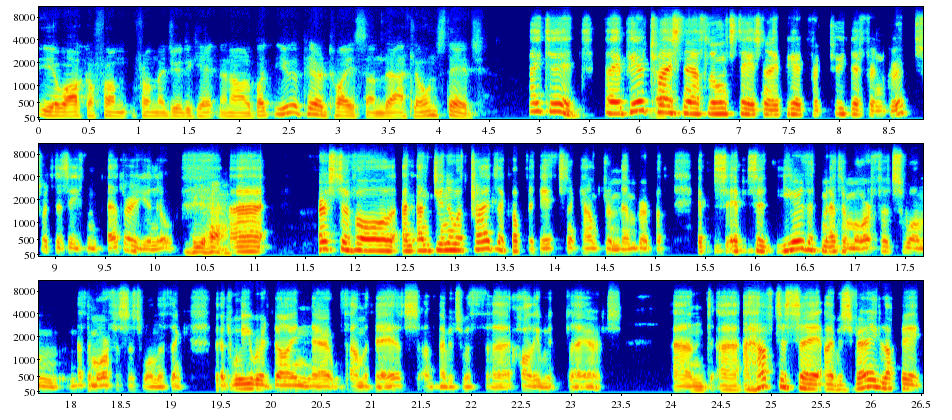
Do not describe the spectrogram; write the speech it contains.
you Walker from from adjudicating and all, but you appeared twice on the Athlone stage. I did. I appeared twice yeah. in the Athlone stage, and I appeared for two different groups, which is even better, you know. Yeah. Uh, First of all, and, and you know, I tried to look up the dates and I can't remember, but it's it's a year that Metamorphosis won, Metamorphosis won, I think, that we were down there with Amadeus and I was with uh, Holywood players. And uh, I have to say, I was very lucky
